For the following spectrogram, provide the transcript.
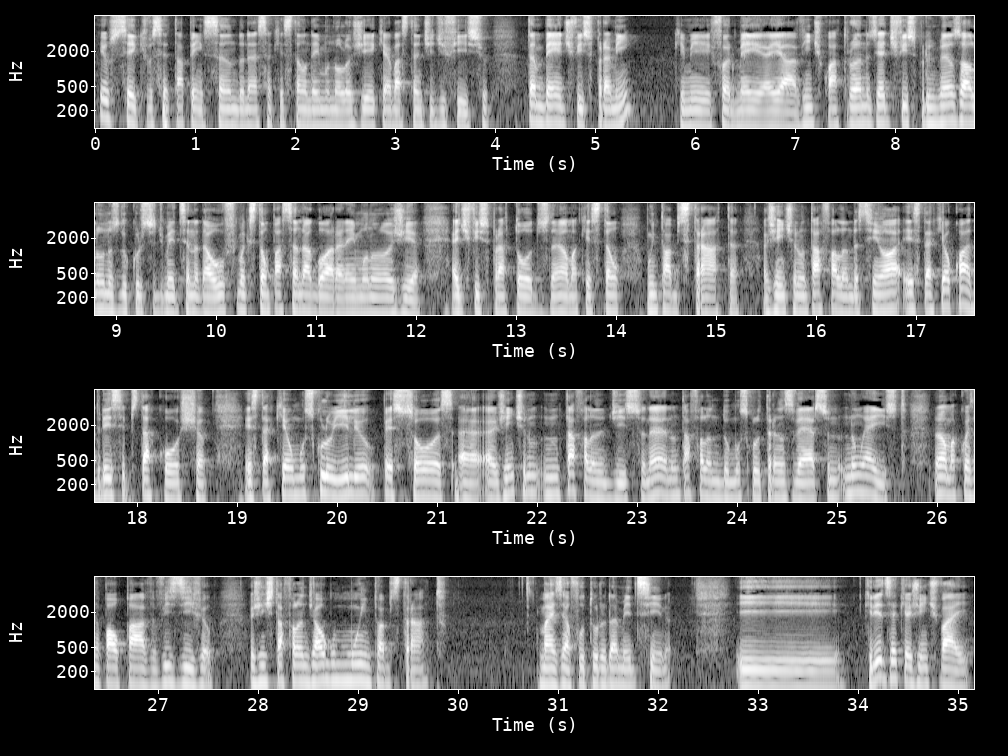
Eu sei que você está pensando nessa questão da imunologia que é bastante difícil. Também é difícil para mim, que me formei aí há 24 anos e é difícil para os meus alunos do curso de medicina da UFMA que estão passando agora na imunologia. É difícil para todos, né? É uma questão muito abstrata. A gente não está falando assim, ó, esse daqui é o quadríceps da coxa, esse daqui é o músculo ilho pessoas. É, a gente não está falando disso, né? Não está falando do músculo transverso, não é isto. Não é uma coisa palpável, visível. A gente está falando de algo muito abstrato. Mas é o futuro da medicina. E queria dizer que a gente vai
